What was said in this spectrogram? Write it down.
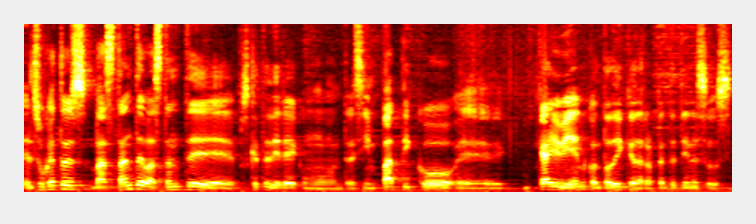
el sujeto es bastante, bastante, pues qué te diré, como entre simpático, eh, cae bien con todo y que de repente tiene sus,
